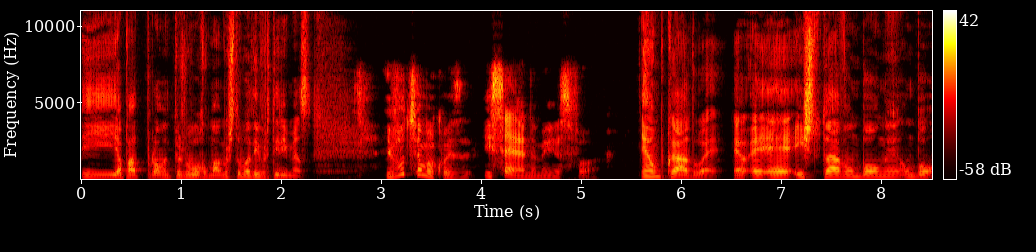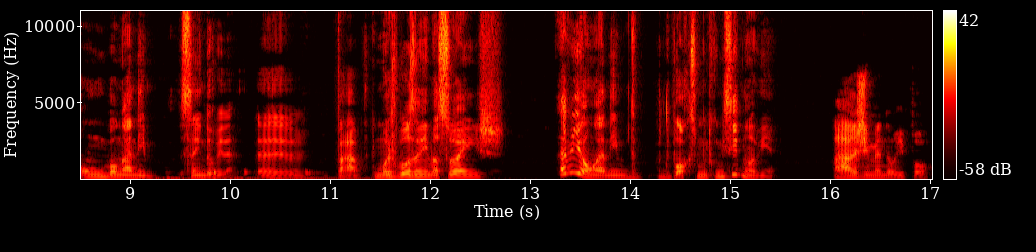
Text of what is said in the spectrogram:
E opá, provavelmente depois vou arrumar, mas estou-me a divertir imenso. Eu vou dizer uma coisa. Isso é anime as fuck. É um bocado, é. é, é, é- isto dava um bom, um bom, um bom anime, sem dúvida. Eh, pá, umas boas animações. Havia um anime de, de boxe muito conhecido, não havia? A Hajime no Ippo.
